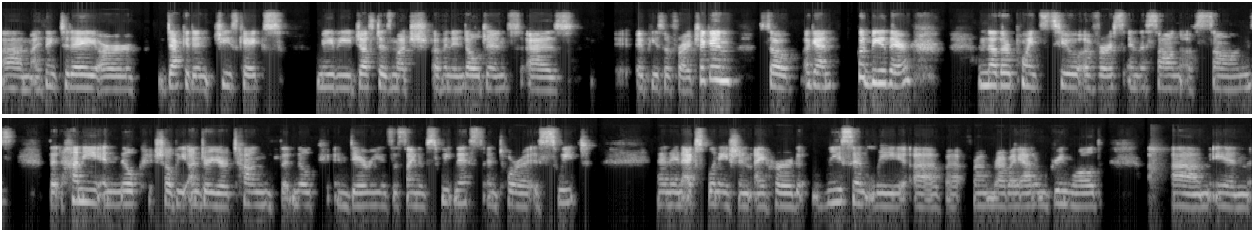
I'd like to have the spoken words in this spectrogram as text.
Um, I think today our decadent cheesecakes may be just as much of an indulgence as a piece of fried chicken. So again, could be there. Another points to a verse in the Song of Songs that honey and milk shall be under your tongue, that milk and dairy is a sign of sweetness and Torah is sweet. And an explanation I heard recently uh, from Rabbi Adam Greenwald um, in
